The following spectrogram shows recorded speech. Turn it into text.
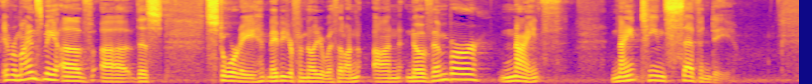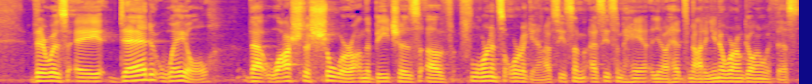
It reminds me of uh, this story, maybe you're familiar with it, on, on November 9th, 1970. There was a dead whale that washed ashore on the beaches of Florence, Oregon. I see some, I see some you know, heads nodding. You know where I'm going with this.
